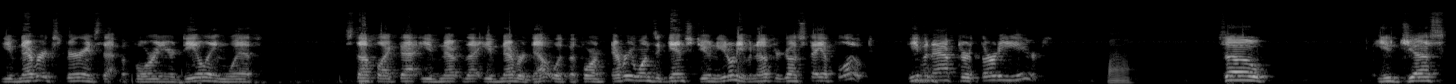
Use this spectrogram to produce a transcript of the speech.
you've never experienced that before and you're dealing with stuff like that you've never that you've never dealt with before. Everyone's against you, and you don't even know if you're going to stay afloat, even after 30 years. Wow. So you just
